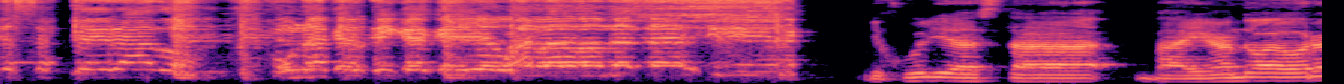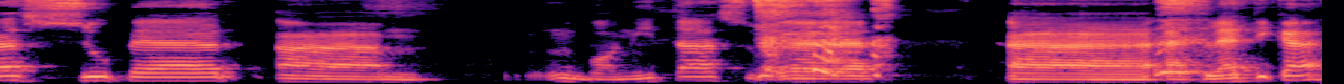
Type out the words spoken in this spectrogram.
desesperado, una cartica que yo guardo donde te escribí. Y Julia está bailando ahora súper am, bonita, súper ah, atlética.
